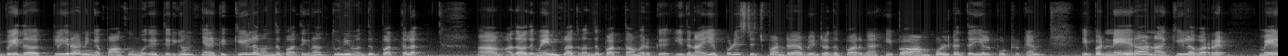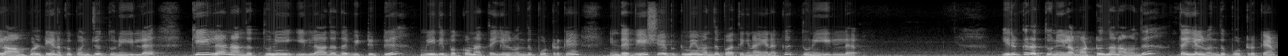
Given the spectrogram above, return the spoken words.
இப்போ இதை கிளியராக நீங்கள் பார்க்கும்போதே தெரியும். எனக்கு கீழே வந்து பார்த்திங்கன்னா துணி வந்து பத்தலை. அதாவது மெயின் கிளாத் வந்து பத்தாமல் இருக்குது இதை நான் எப்படி ஸ்டிச் பண்ணுறேன் அப்படின்றது பாருங்கள் இப்போ ஆம்ஹோல்கிட்ட தையல் போட்டிருக்கேன். இப்போ நேராக நான் கீழே வர்றேன். மேலே ஆம்ஹோல்ட்டு எனக்கு கொஞ்சம் துணி இல்லை. கீழே நான் அந்த துணி இல்லாததை விட்டுட்டு மீதி பக்கம் நான் தையல் வந்து போட்டிருக்கேன். இந்த வி ஷேப்புக்குமே வந்து பார்த்திங்கன்னா எனக்கு துணி இல்லை. இருக்கிற துணியில் மட்டும்தான் நான் வந்து தையல் வந்து போட்டிருக்கேன்.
